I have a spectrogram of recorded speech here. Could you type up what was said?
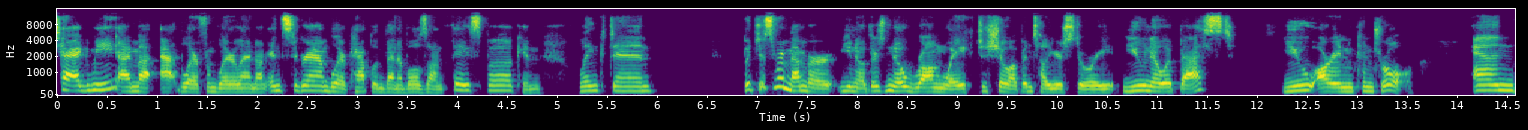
tag me. I'm uh, at Blair from Blairland on Instagram, Blair Kaplan Venables on Facebook and LinkedIn. But just remember, you know, there's no wrong way to show up and tell your story. You know it best. You are in control. And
